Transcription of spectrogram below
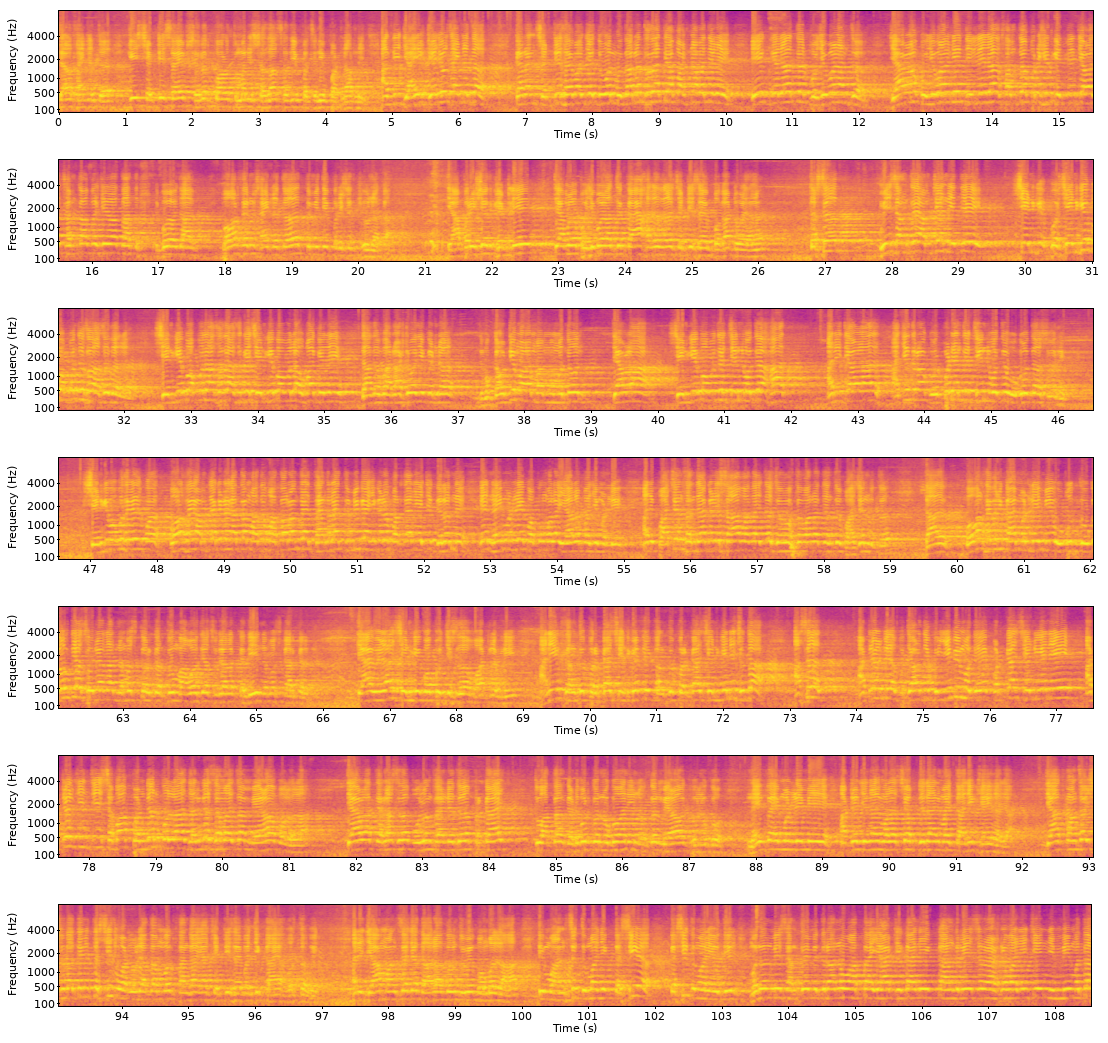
त्याला सांगितलं की शेट्टी साहेब शरद पवार तुम्हाला सदा सदी पचनी पडणार नाही. अगदी जाहीर स्टेजवर सांगितलं. कारण शेट्टी साहेबांचे दोन उदाहरण सुद्धा त्या भाषणामध्ये दिले एक दिलं तर भुजबळांचं. ज्यावेळा भुजबळांनी दिल्लीला समता परिषद घेतली त्यावेळेला समता परिषदात जा- पवार साहेबांनी सांगितलं तर तुम्ही ते परिषद घेऊ नका. त्या परिषद घेतली त्यामुळे भुजबळांचं काय हालत झालं शेट्टी साहेब बघा डोळ्यानं. तसंच मी सांगतोय आमच्या नेते शेंडगे शेंडगे बापाचं सुद्धा असं झालं. शेंडगे बापूला सुद्धा असं काय शेंडगे बापाला उभा केले दादा राष्ट्रवादीकडनं कवटे मधून त्यावेळा शेंडगे बापूचं चिन्ह होतं हात. आणि त्यावेळा अजितराव घोरपडे यांचं चिन्ह होतं उगवतं असून शेंडगे बाबू सगळे साहेब आमच्याकडे आता माझं वातावरण काय चांगलं आहे? तुम्ही काय इकडे प्रचार यायची गरज नाही? हे नाही म्हणले बापू मला यायला पाहिजे म्हणले. आणि भाषण संध्याकाळी सहा वाजायचं व्यवस्थापना त्यांचं भाषण होतं. पवार साहेबांनी काय म्हणले? मी उगवत्या सूर्याला नमस्कार करतो मावळत्या सूर्याला कधीही नमस्कार करत नाही. त्यावेळेला शेंडगे बापूंची सुद्धा वाट लागली. अनेक सांगतो प्रकाश शेंडगे ते सांगतो प्रकाश शेंडगेने सुद्धा असंच अटल ज्यावेळी बीजेपी मध्ये प्रकाश शेंडगेने अटलजींची सभा पंढरपूरला धनगर समाजाचा मेळावा बोलवला. त्यावेळेला त्यांना सुद्धा बोलून सांगितलं प्रकाश तू आता गडबड करू नको आणि लवकर मेळावा घेऊ नको. नाही साहेब म्हणले मी अटलजींना मला शब्द दिला आणि माझी तारीख जाहीर झाल्या त्याच माणसाची सुद्धा त्याने तशीच वाढवली. आता मग सांगा या शेट्टी साहेबांची काय अवस्था होईल? आणि ज्या माणसाच्या दारातून तुम्ही बोंबलला आहात ती माणसं तुम्हाला कशी कशी तुम्हाला येतील? म्हणून मी सांगतोय मित्रांनो आता या ठिकाणी काँग्रेस राष्ट्रवादीची निम्मी मतं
